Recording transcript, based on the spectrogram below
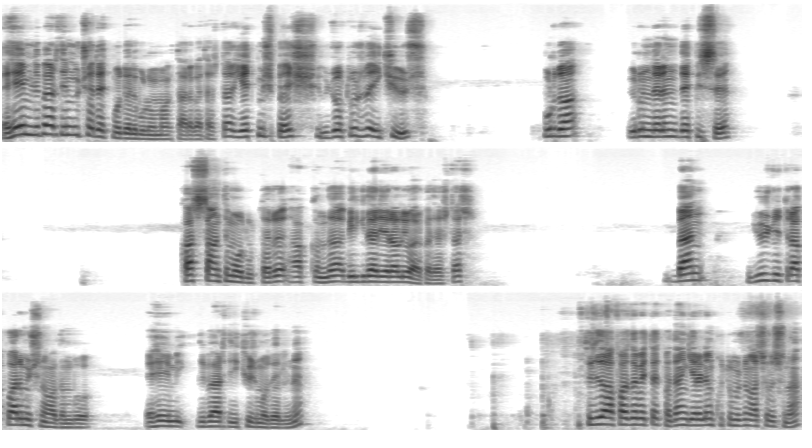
Ehem Liberty'nin 3 adet modeli bulunmakta arkadaşlar. 75, 130 ve 200. Burada ürünlerin depisi, kaç santim oldukları hakkında bilgiler yer alıyor arkadaşlar. Ben 100 litre akvaryum için aldım bu Ehem Liberty 200 modelini. Sizi daha fazla bekletmeden gelelim kutumuzun açılışına.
